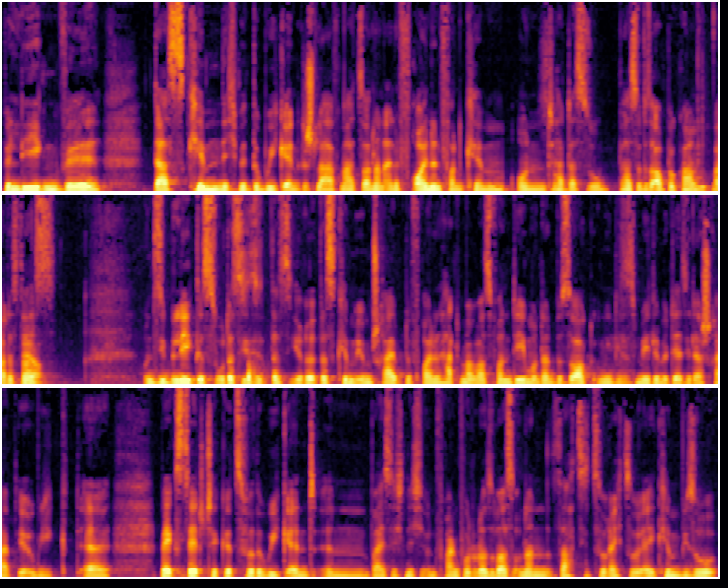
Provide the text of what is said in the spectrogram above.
belegen will, dass Kim nicht mit The Weeknd geschlafen hat, sondern eine Freundin von Kim und So. hat das so. Hast du das auch bekommen? War das Ja. das? Und sie belegt es so, dass sie, dass ihre, dass Kim eben schreibt, eine Freundin hatte mal was von dem und dann besorgt irgendwie dieses Mädel, mit der sie da schreibt, ihr irgendwie äh, Backstage-Tickets für The Weekend in, weiß ich nicht, in Frankfurt oder sowas. Und dann sagt sie zu Recht so, ey Kim, wieso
